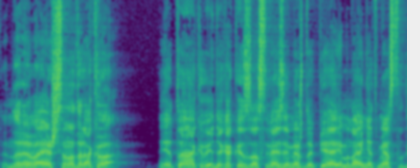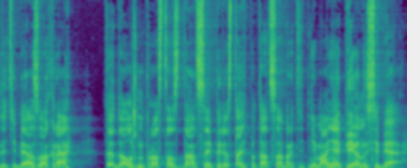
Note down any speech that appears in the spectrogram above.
Ты нарываешься на драку?» Итак, видя, как из-за связи между Пиа и мной нет места для тебя, Зохра, ты должен просто сдаться и перестать пытаться обратить внимание Пиа на себя».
